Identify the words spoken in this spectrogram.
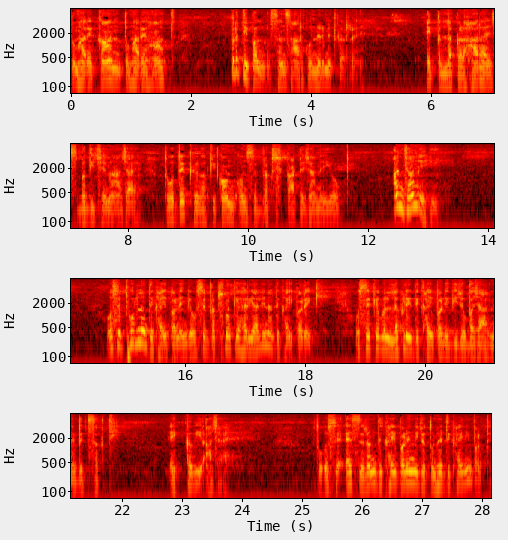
तुम्हारे कान, तुम्हारे हाथ प्रतिपल संसार को निर्मित कर रहे हैं। एक लकड़हारा इस बगीचे में आ जाए तो वो देखेगा कि कौन कौन से वृक्ष काटे जाने योग्य अनजाने ही। उसे फूल ना दिखाई पड़ेंगे, उसे वृक्षों की हरियाली ना दिखाई पड़ेगी। उसे केवल लकड़ी दिखाई पड़ेगी जो बाज़ार में बिक सकती। एक कवि आ जाए तो उसे ऐसे रंग दिखाई पड़ेंगे जो तुम्हें दिखाई नहीं पड़ते।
